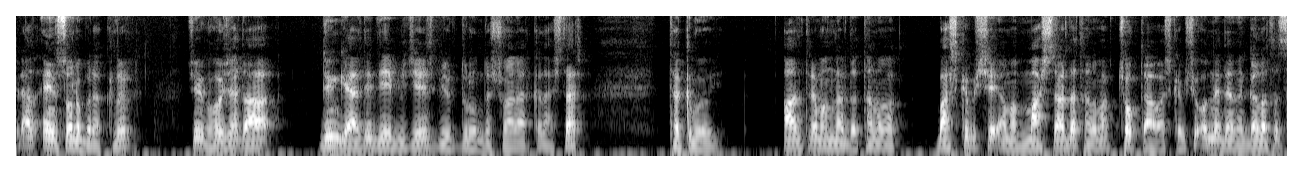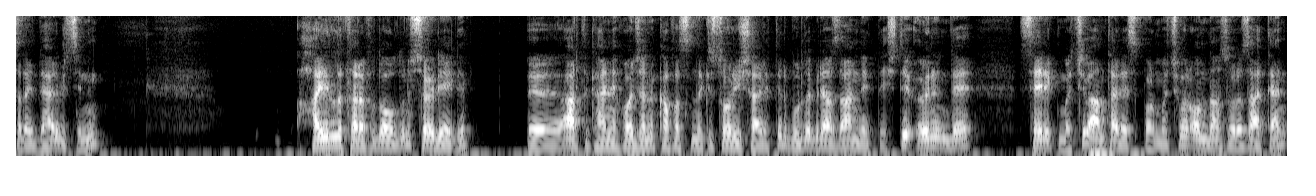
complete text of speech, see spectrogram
biraz en sonu bırakılır. Çünkü hoca daha dün geldi diyebileceğiniz bir durumda şu an arkadaşlar. Takımı antrenmanlarda tanımak başka bir şey ama maçlarda tanımak çok daha başka bir şey. O nedenle Galatasaray derbisinin hayırlı tarafı da olduğunu söyleyelim. Ee, artık hani hocanın kafasındaki soru işaretleri burada biraz daha netleşti. Önünde Serik maçı ve Antalya Spor maçı var. Ondan sonra zaten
